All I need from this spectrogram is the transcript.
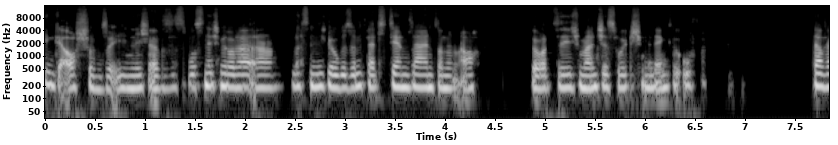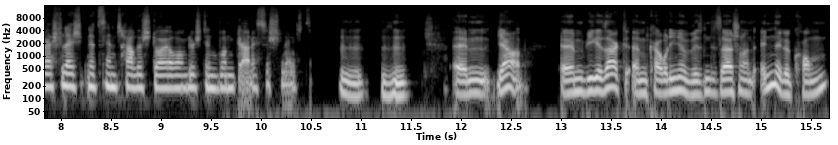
denke auch schon so ähnlich. Also es muss nicht nur, äh, nicht nur Gesundheitsthemen sein, sondern auch Dort sehe ich manches, wo ich mir denke, uff, da wäre vielleicht eine zentrale Steuerung durch den Bund gar nicht so schlecht. Mhm, mhm. Ähm, ja, ähm, wie gesagt, ähm, Caroline, wir sind jetzt leider schon ans Ende gekommen.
